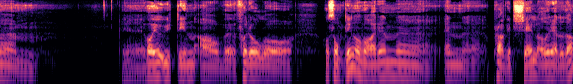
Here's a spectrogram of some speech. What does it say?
eh, var jo ute inn av forhold og, og sånne ting, og var en, en, plaget sjel allerede da.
